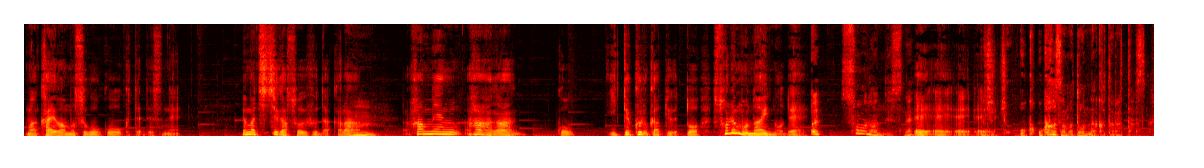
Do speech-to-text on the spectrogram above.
まあ、会話もすごく多くてですね。で、まあ、父がそういうふうだから、うん。反面母がこう言ってくるかというとそれもないので、えそうなんですね。ええええええおお母様どんな方だったんですか？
